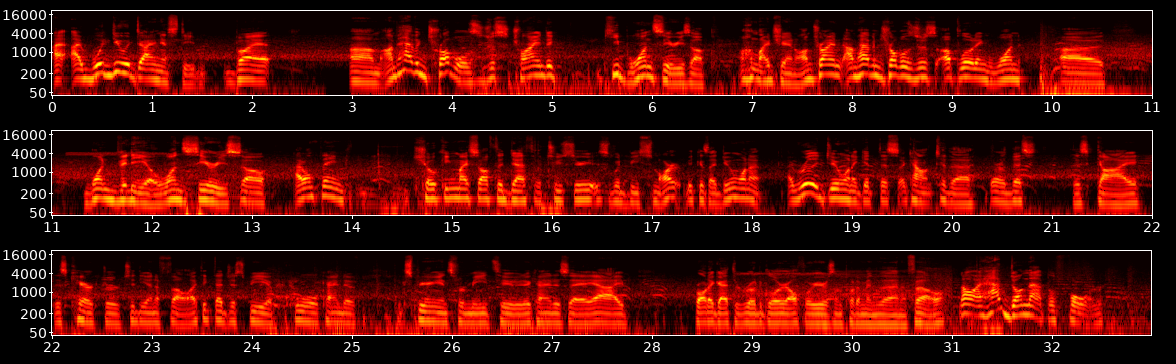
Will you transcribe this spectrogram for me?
I, I would do a dynasty, but um, I'm having troubles just trying to keep one series up on my channel. I'm trying. I'm having troubles just uploading one. Uh, one video, one series. So I don't think choking myself to death with two series would be smart because I do want to, I really do want to get this account to the, or this this guy, this character to the NFL. I think that'd just be a cool kind of experience for me too, to kind of say, yeah, I brought a guy through Road to Glory all four years and put him into the NFL. Now, I have done that before,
